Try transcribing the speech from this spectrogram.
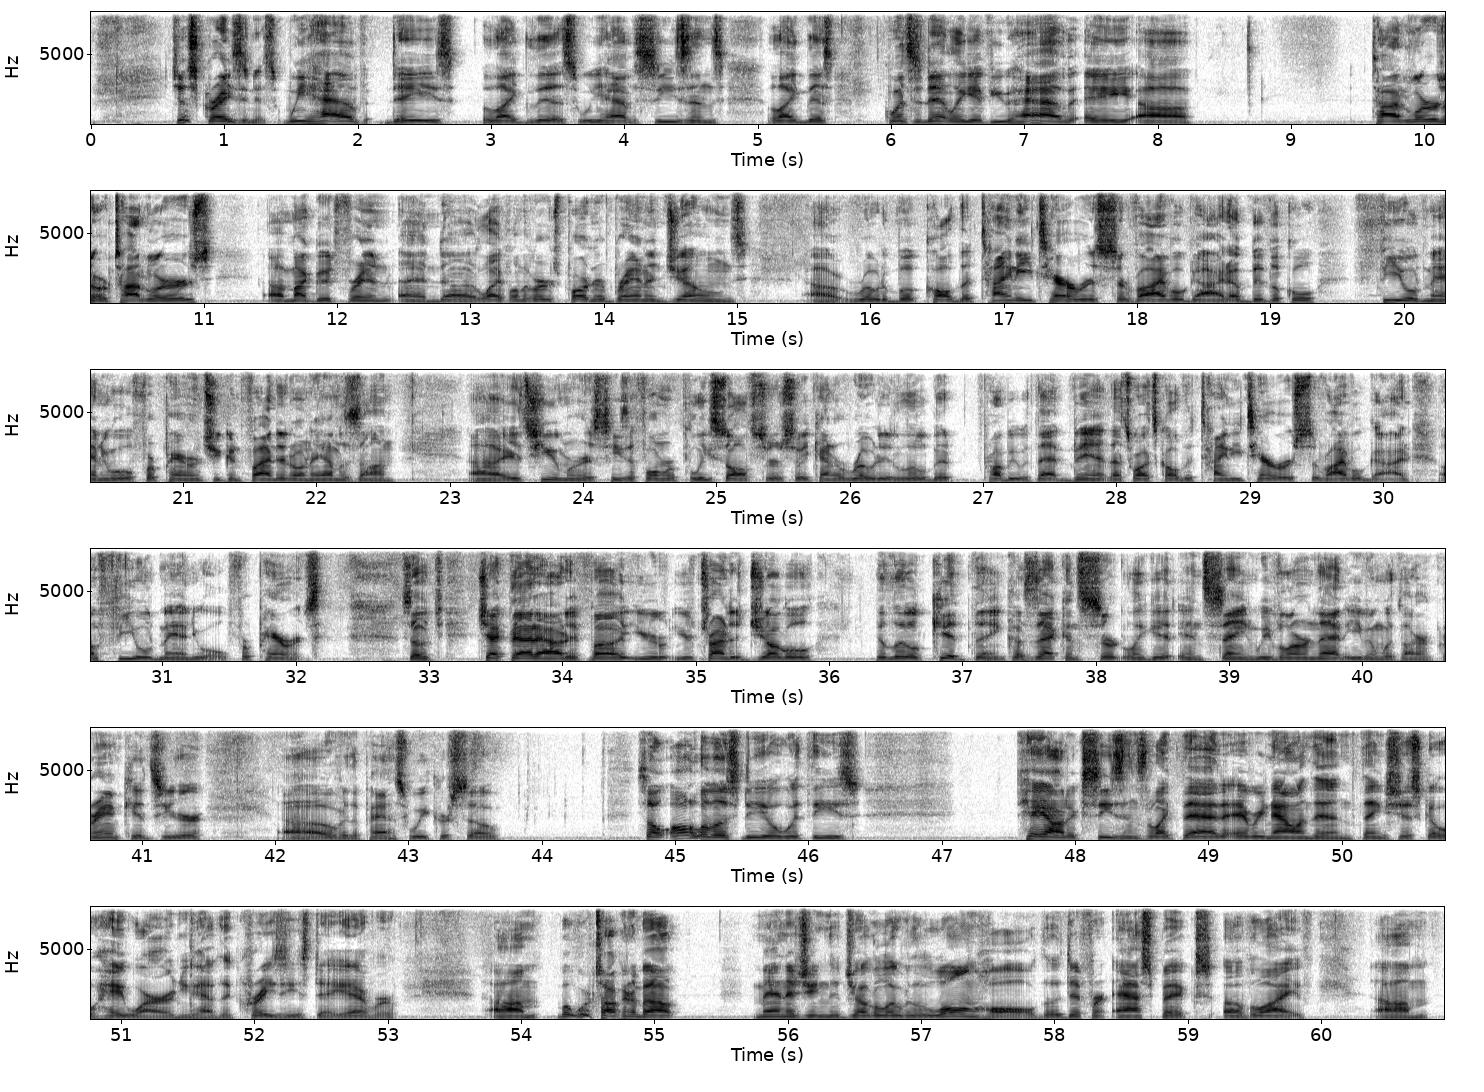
Just craziness. We have days like this. We have seasons like this. Coincidentally, if you have a uh, toddlers or toddlers. Uh, my good friend and uh, Life on the Verge partner Brandon Jones uh, wrote a book called The Tiny Terrorist Survival Guide, a biblical field manual for parents. You can find it on Amazon. Uh, it's humorous. He's a former police officer, so he kind of wrote it a little bit, probably with that bent. That's why it's called the Tiny Terrorist Survival Guide, a field manual for parents. So check that out if uh, you're you're trying to juggle the little kid thing because that can certainly get insane. We've learned that even with our grandkids here uh, over the past week or so. So, all of us deal with these chaotic seasons like that. Every now and then, things just go haywire and you have the craziest day ever. Um, but we're talking about managing the juggle over the long haul, the different aspects of life. Um,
